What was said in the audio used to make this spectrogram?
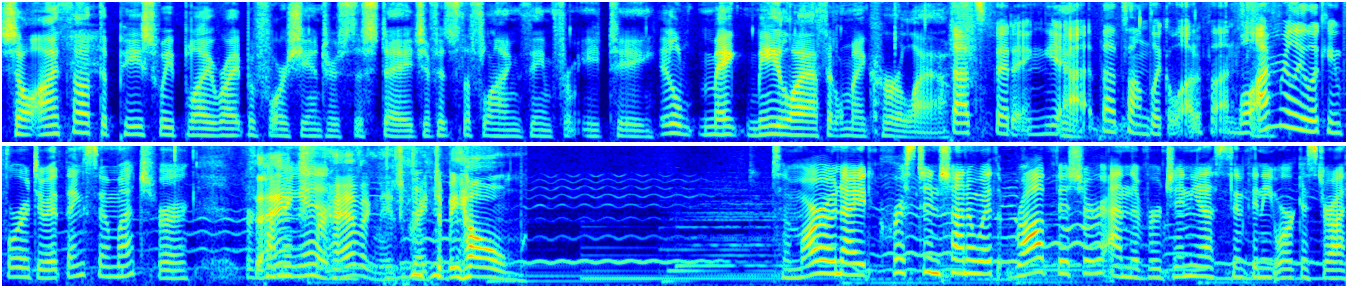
So I thought the piece we play right before she enters the stage, if it's the flying theme from E.T., it'll make me laugh, it'll make her laugh. That's fitting. Yeah, Yeah. that sounds like a lot of fun. Well, I'm really looking forward to it. Thanks so much for, for coming in. Thanks for having me. It's great to be home. Tomorrow night, Kristin Chenoweth, Rob Fisher, and the Virginia Symphony Orchestra,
